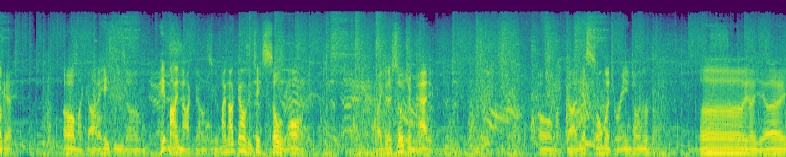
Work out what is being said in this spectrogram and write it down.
Okay. Oh my god, I hate these, um... I hate my knockdowns, because my knockdowns, they take so long. Like, they're so dramatic. Oh my god, he has so much range on him. Oh, yeah, yeah.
